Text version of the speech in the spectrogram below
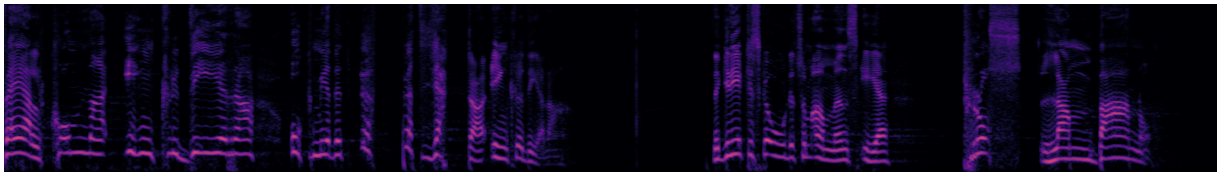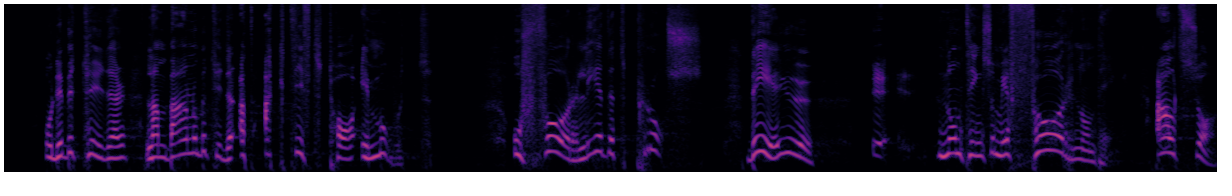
välkomna, inkludera och med ett öppet hjärta inkludera. Det grekiska ordet som används är proslambano. Och det betyder, lambano betyder att aktivt ta emot. Och förledet pros det är ju eh, någonting som är för någonting. Alltså,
